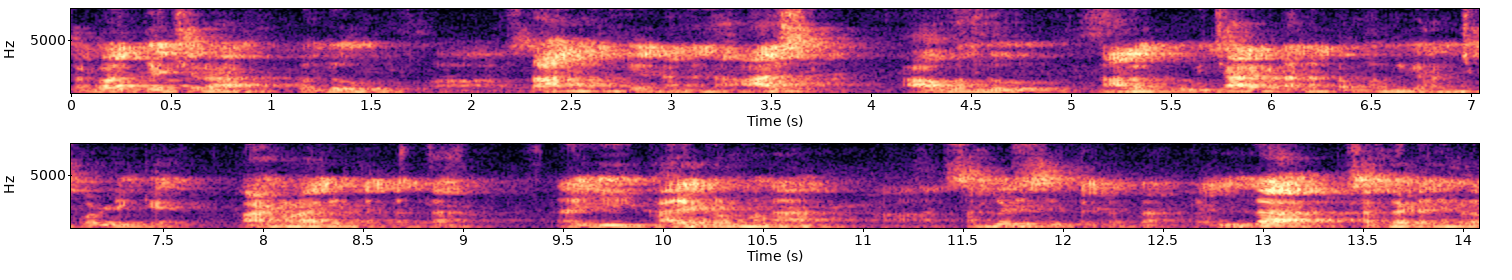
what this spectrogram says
ಸರ್ವಾಧ್ಯಕ್ಷರ ಒಂದು ಸ್ಥಾನಕ್ಕೆ ನನ್ನನ್ನು ಆರಿಸಿ, ಆ ಒಂದು ನಾಲ್ಕು ವಿಚಾರಗಳನ್ನು ತಮ್ಮೊಂದಿಗೆ ಹಂಚಿಕೊಳ್ಳಲಿಕ್ಕೆ ಕಾರಣರಾಗಿರ್ತಕ್ಕಂಥ ಈ ಕಾರ್ಯಕ್ರಮವನ್ನು ಸಂಘಟಿಸಿರ್ತಕ್ಕಂಥ ಎಲ್ಲ ಸಂಘಟನೆಗಳ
